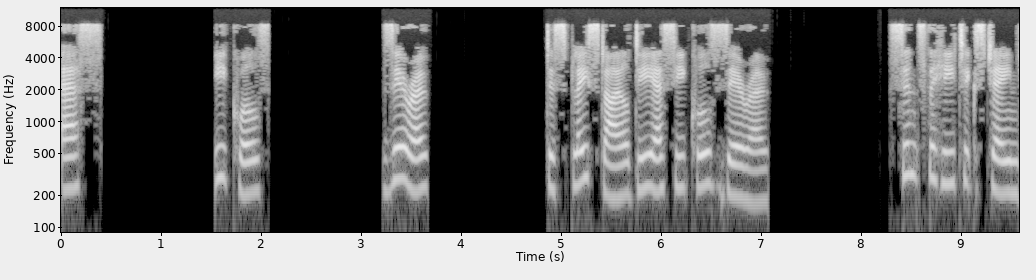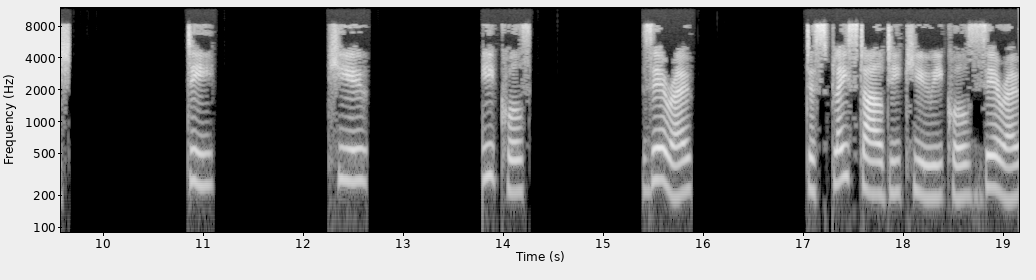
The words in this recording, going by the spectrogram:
s equals 0 display style ds equals 0 since the heat exchange d q equals 0 display style dq equals 0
